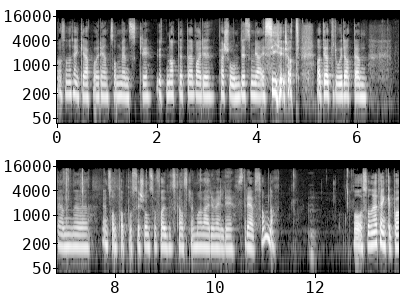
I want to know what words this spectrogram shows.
Altså Nå tenker jeg på rent sånn menneskelig, uten at dette er bare personlig som jeg sier, at, at jeg tror at den, den, eh, en sånn topposisjon som forbundskansler må være veldig strevsom, da. Og også når jeg tenker på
